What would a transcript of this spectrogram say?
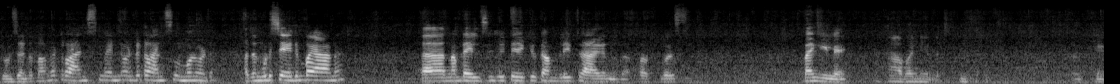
ടു ജെൻഡർ എന്ന് പറഞ്ഞാൽ ട്രാൻസ് മെന്നും ഉണ്ട് ട്രാൻസ് വുമണും ഉണ്ട്. അതും കൂടി ചേരുമ്പോഴാണ് നമ്മുടെ L G B T complete ആകുന്നത്. അപ്പൊ ഭംഗിയില്ലേ? ആ ഭംഗിയുണ്ട്. ഓക്കെ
